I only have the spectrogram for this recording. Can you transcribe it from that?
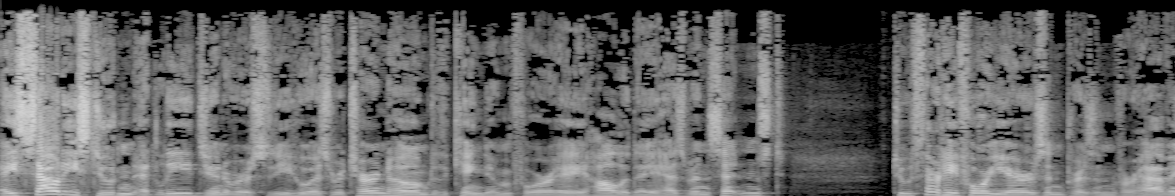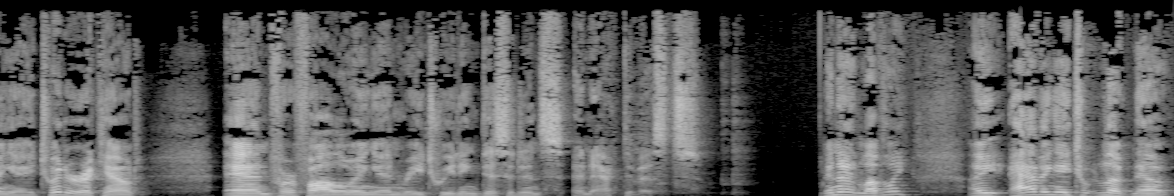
A Saudi student at Leeds University who has returned home to the kingdom for a holiday has been sentenced to 34 years in prison for having a Twitter account and for following and retweeting dissidents and activists. Isn't that lovely? I having a tw- look now.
